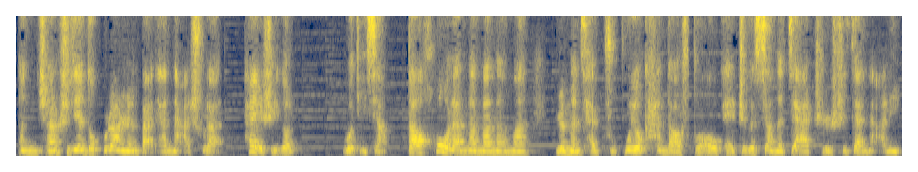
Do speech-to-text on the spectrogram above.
很长时间都不让人把它拿出来，它也是一个。裸体像到后来慢慢慢慢，人们才逐步又看到说，OK，这个像的价值是在哪里，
